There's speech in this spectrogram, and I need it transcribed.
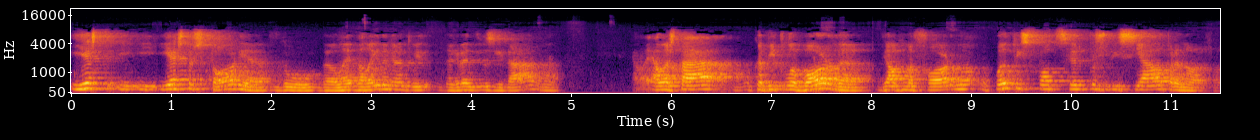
e, este, e, e esta história do, da lei, da, lei da grandiosidade, ela está, o capítulo aborda de alguma forma o quanto isso pode ser prejudicial para nós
